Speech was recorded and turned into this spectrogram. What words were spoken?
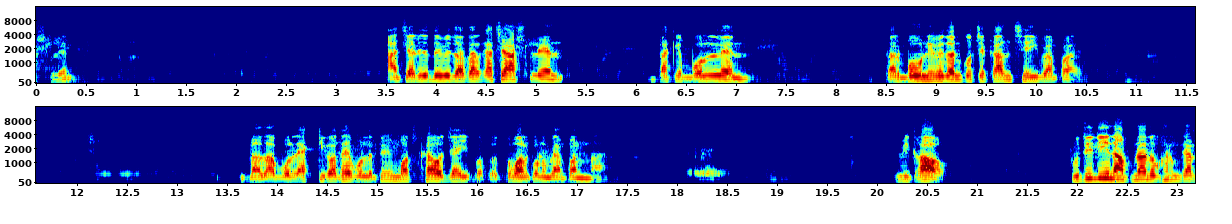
আসলেন। আচার্য দেবী দাদার কাছে আসলেন, তাকে বললেন তার বউ নিবেদন করছে, কাঁদছে এই ব্যাপার। দাদা বলে, একটি কথাই বললে, তুমি মদ খাও, যাই তোমার কোনো ব্যাপার না। তুমি খাও। প্রতিদিন আপনার ওখানকার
